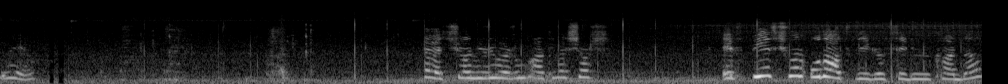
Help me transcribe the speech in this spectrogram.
Bu ne ya? Evet şu an yürüyorum arkadaşlar. FPS şu an 16 diye gösteriyor yukarıda.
